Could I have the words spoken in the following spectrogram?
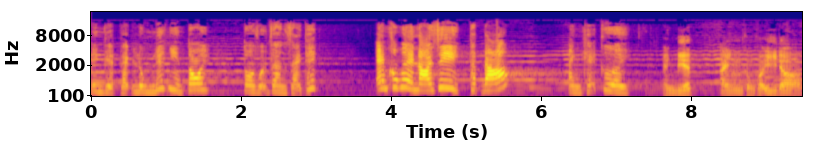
Đinh Việt lạnh lùng liếc nhìn tôi, tôi vội vàng giải thích. Em không hề nói gì, thật đó. Anh khẽ cười. Anh biết, anh không có ý đó,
